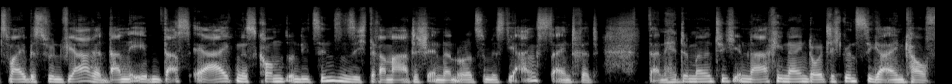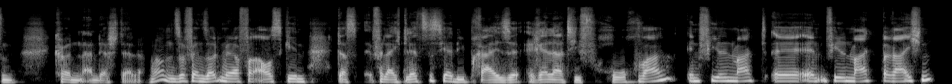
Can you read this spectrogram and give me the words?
zwei bis fünf Jahre dann eben das Ereignis kommt und die Zinsen sich dramatisch ändern oder zumindest die Angst eintritt, dann hätte man natürlich im Nachhinein deutlich günstiger einkaufen können an der Stelle. Insofern sollten wir davon ausgehen, dass vielleicht letztes Jahr die Preise relativ hoch waren in vielen Markt, äh, in vielen Marktbereichen.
